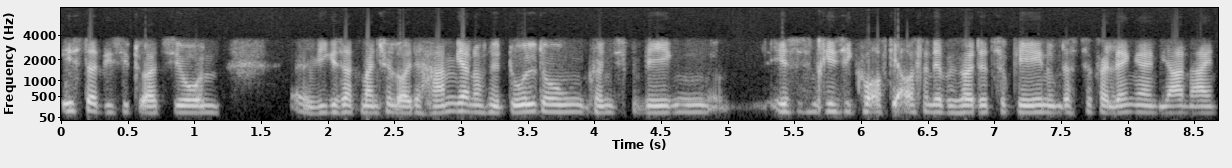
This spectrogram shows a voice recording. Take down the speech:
ist da die Situation? Äh, wie gesagt, manche Leute haben ja noch eine Duldung, können sich bewegen. Ist es ein Risiko, auf die Ausländerbehörde zu gehen, um das zu verlängern? Ja, nein.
